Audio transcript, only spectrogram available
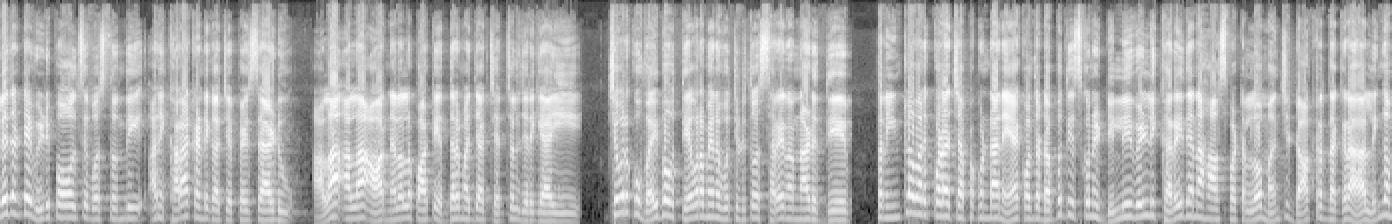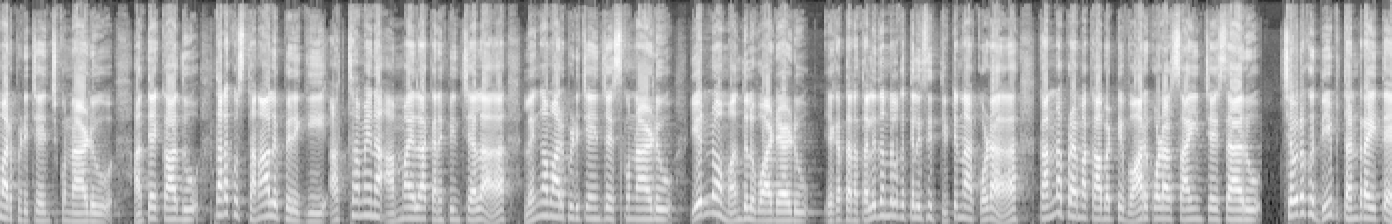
లేదంటే విడిపోవాల్సి వస్తుంది అని ఖరాఖండిగా చెప్పేశాడు. అలా అలా ఆరు నెలల పాటు ఇద్దరి మధ్య చర్చలు జరిగాయి. చివరకు వైభవ్ తీవ్రమైన ఒత్తిడితో సరేనన్నాడు దేవ్. తన ఇంట్లో వరకు కూడా చెప్పకుండానే కొంత డబ్బు తీసుకుని ఢిల్లీ వెళ్ళి ఖరీదైన హాస్పిటల్లో మంచి డాక్టర్ దగ్గర లింగ మార్పిడి చేయించుకున్నాడు. అంతేకాదు తనకు స్తనాలు పెరిగి అచ్చమైన అమ్మాయిలా కనిపించేలా లింగ మార్పిడి చేయించేసుకున్నాడు. ఎన్నో మందులు వాడాడు. ఇక తన తల్లిదండ్రులకు తెలిసి తిట్టినా కూడా కన్న ప్రేమ కాబట్టి వారు కూడా సాయం చేశారు. చివరకు దీప్ తండ్రి అయితే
